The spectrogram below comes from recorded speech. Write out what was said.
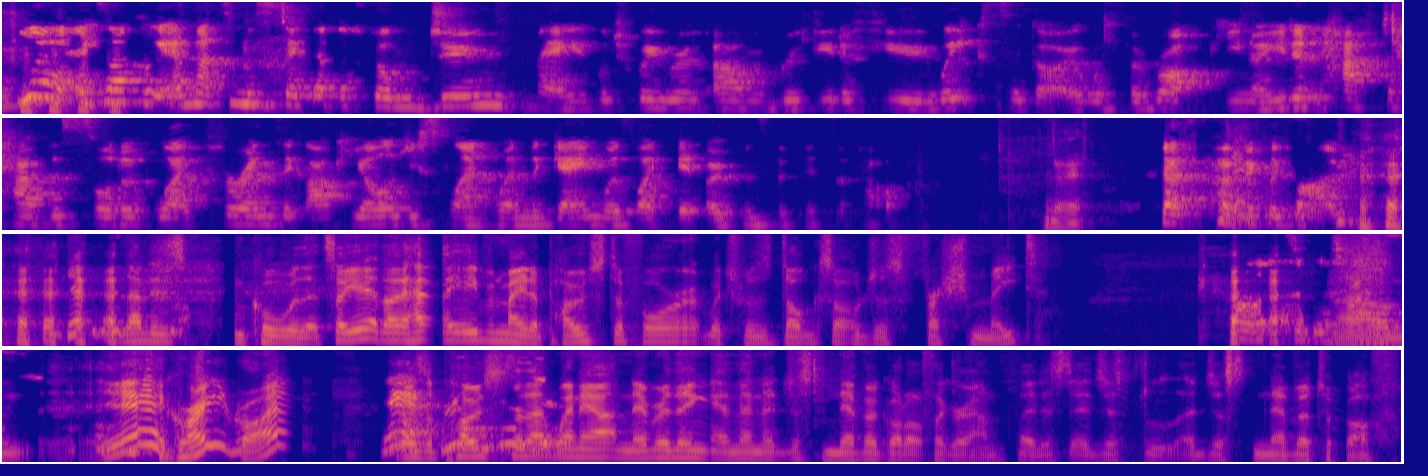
yeah, exactly. And that's a mistake that the film Doom made, which we re- um, reviewed a few weeks ago with The Rock. You know, you didn't have to have this sort of like forensic archaeology slant when the game was like, it opens the pits of hell. yeah. That's perfectly fine. yeah, that is I'm cool with it. So yeah, they, had, they even made a poster for it, which was Dog Soldiers Fresh Meat. Oh, that's a good. Um, yeah, great, right? Yeah, there was a really poster that went out and everything, and then it just never got off the ground. They just it just it just never took off.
